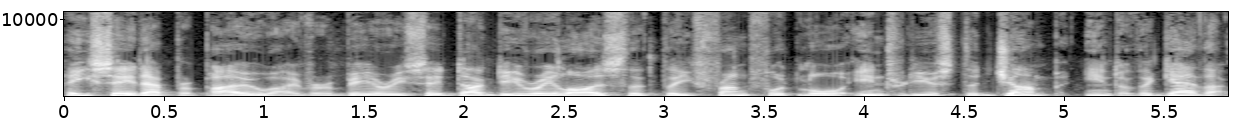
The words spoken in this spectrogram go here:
he said, apropos, over a beer, he said, Doug, do you realise that the front foot law introduced the jump into the gather?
